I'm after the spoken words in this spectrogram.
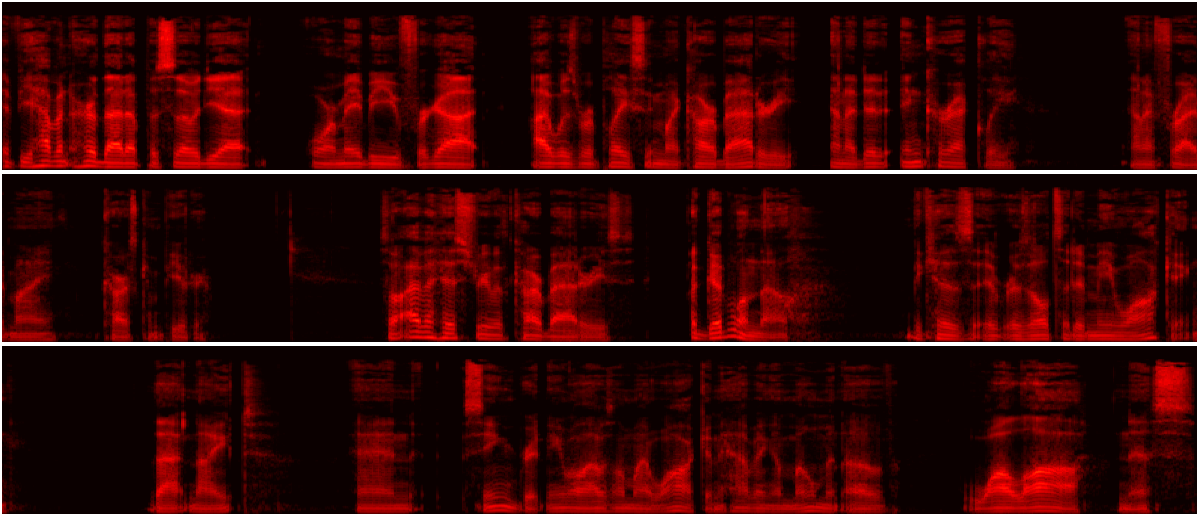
If you haven't heard that episode yet, or maybe you forgot, I was replacing my car battery and I did it incorrectly and I fried my car's computer. So I have a history with car batteries. A good one though, because it resulted in me walking that night and seeing Brittany while I was on my walk and having a moment of voila ness.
